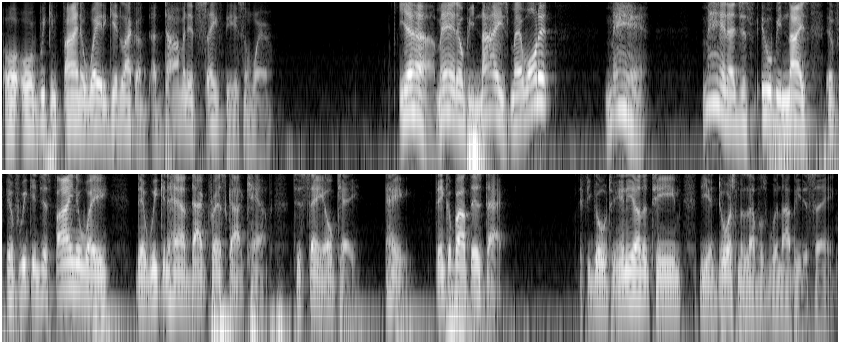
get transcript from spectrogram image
or or we can find a way to get like a, a dominant safety somewhere. Yeah, man, it'll be nice, man. Won't it? Man, man, I just it would be nice if if we can just find a way that we can have Dak Prescott camp to say, okay, hey, think about this, Dak. If you go to any other team, the endorsement levels will not be the same.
